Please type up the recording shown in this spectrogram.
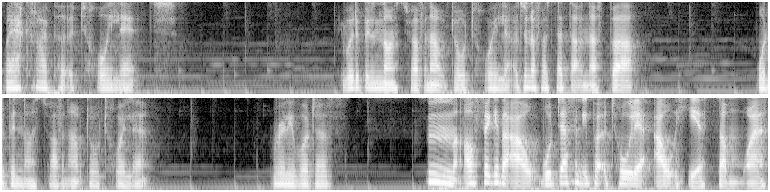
Where could I put a toilet? It would have been nice to have an outdoor toilet. I don't know if I said that enough, but would have been nice to have an outdoor toilet. Really would have. Hmm, I'll figure that out. We'll definitely put a toilet out here somewhere.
